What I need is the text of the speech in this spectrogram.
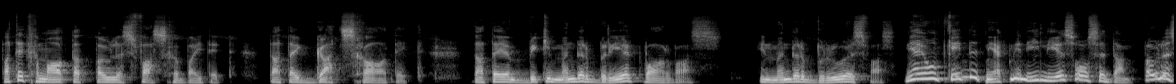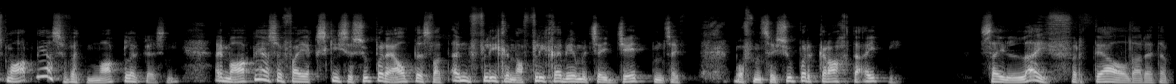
Wat het gemaak dat Paulus vasgebyt het, dat hy guts gehad het, dat hy 'n bietjie minder breekbaar was? En minder broos was. Nee, hy ontken dit nie. Ek meen hier lees ons dit dan. Paulus maak nie asof dit maklik is nie. Hy maak nie asof hy ekskuus 'n superheld is wat invlieg en dan vlieg hy weer met sy jet met sy of met sy superkragte uit nie. Sy lyf vertel dat dit 'n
